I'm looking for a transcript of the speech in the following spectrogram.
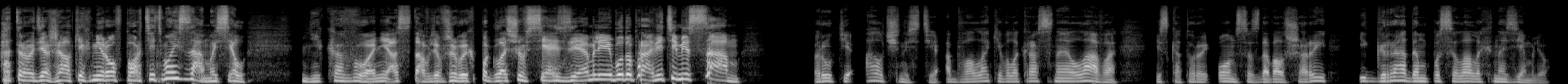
отродья жалких миров, портить мой замысел! Никого не оставлю в живых, поглощу все земли и буду править ими сам!» Руки алчности обволакивала красная лава, из которой он создавал шары и градом посылал их на землю.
